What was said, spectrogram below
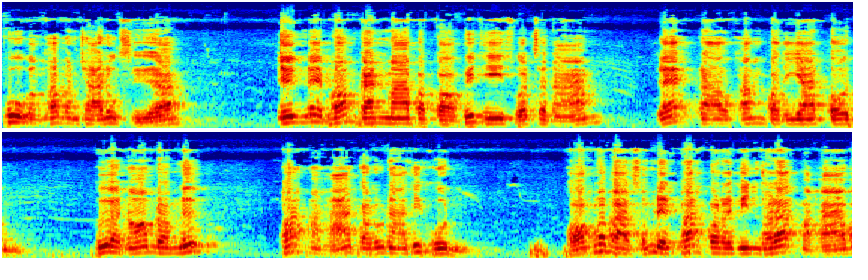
ผู้บังคับบัญชาลูกเสือ จึงได้พร้อมกันมาประกอบพิธีสวนสนาม และกล่าวคำปฏิญาณตน เพื่อน้อมรำลึกพระมหากรุณาธิคุณ ของพระบาทสมเด็จพระปรมินทรมหาว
